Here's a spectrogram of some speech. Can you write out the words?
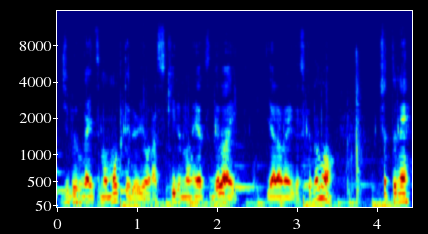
自分がいつも持ってるようなスキルのやつではやらないですけどもちょっとね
